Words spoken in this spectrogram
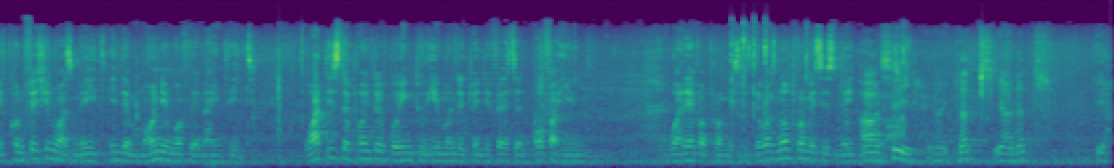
The confession was made in the morning of the 19th. What is the point of going to him on the 21st and offer him whatever promises? There was no promises made. See. Uh, That's, yeah, that's, yeah.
